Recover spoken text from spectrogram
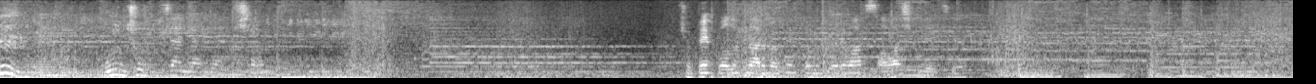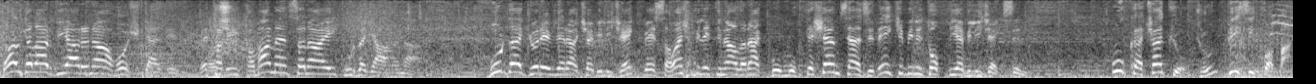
o? Oğlum çok güzel yer lan. Köpek balıklar, köpek balıkları var, savaş bileti. Dalgalar diyarına hoş geldin. Ve Hoş. tabii tamamen sana ait hurdagahına. Burada görevleri açabilecek ve savaş biletini alarak bu muhteşem selzede ekibini toplayabileceksin. Bu kaçak yolcu psikopat.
